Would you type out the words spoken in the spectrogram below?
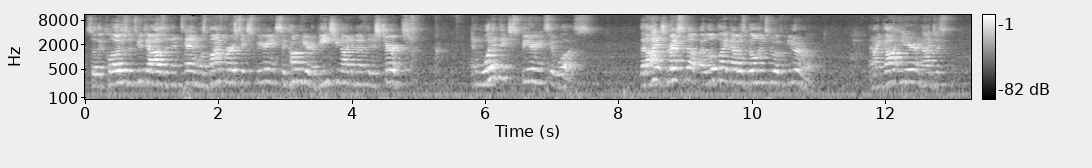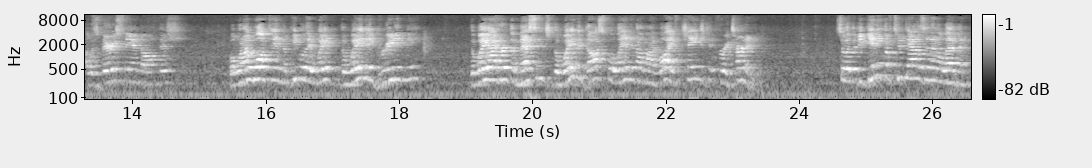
So the close of 2010 was my first experience to come here to Beach United Methodist Church. And what an experience it was. That I dressed up. I looked like I was going to a funeral. And I got here and I just, I was very standoffish. But when I walked in, the people they wait, the way they greeted me, the way I heard the message, the way the gospel landed on my life changed it for eternity. So at the beginning of 2011,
